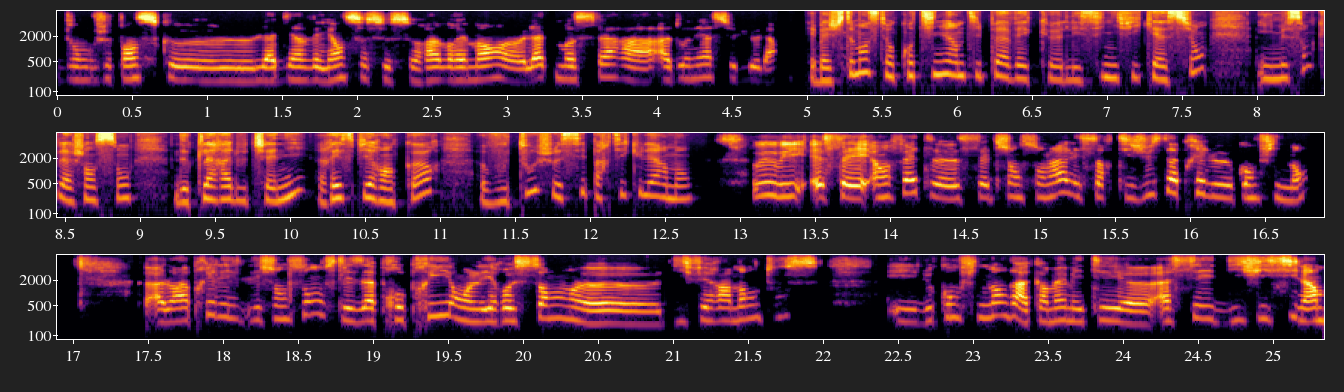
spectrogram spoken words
Donc je pense que la bienveillance, ce sera vraiment l'atmosphère à, à, donner à ce lieu-là. Ben si on continue un petit peu avec euh, les significations, il me semble que la chanson de Clara Luciani, Respire encore, vous touche aussi particulièrement. Oui, oui. C'est en fait euh, cette chanson-là, elle est sortie juste après le confinement. Alors après, les, chansons, on se les approprie, on les ressent euh, différemment tous. Et le confinement a quand même été assez difficile, hein,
